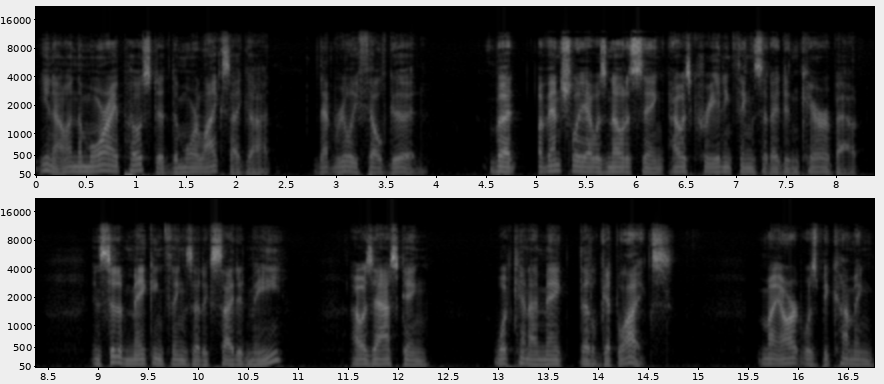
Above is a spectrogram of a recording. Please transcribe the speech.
you know, and the more I posted, the more likes I got. That really felt good. But eventually I was noticing I was creating things that I didn't care about. Instead of making things that excited me, I was asking, what can I make that'll get likes? My art was becoming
